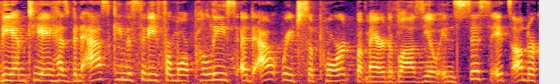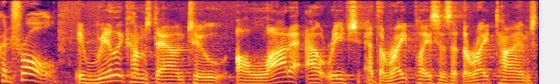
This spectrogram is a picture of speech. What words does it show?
The MTA has been asking the city for more police and outreach support, but Mayor de Blasio insists it's under control. It really comes down to a lot of outreach at the right places at the right times,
